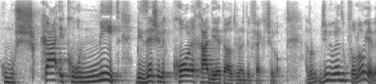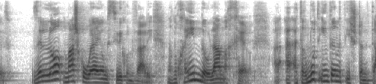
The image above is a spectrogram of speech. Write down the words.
הוא מושקע עקרונית בזה שלכל אחד יהיה את ה alternative fact שלו. אבל ג'ימי ווילס הוא כבר לא ילד. זה לא מה שקורה היום בסיליקון וואלי. אנחנו חיים בעולם אחר. התרבות אינטרנט השתנתה,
